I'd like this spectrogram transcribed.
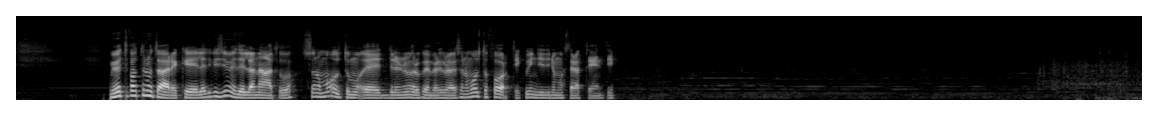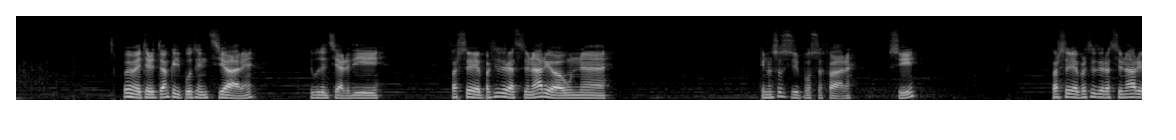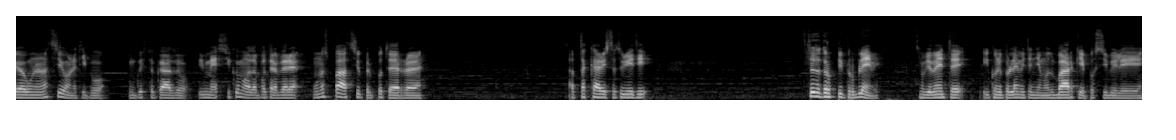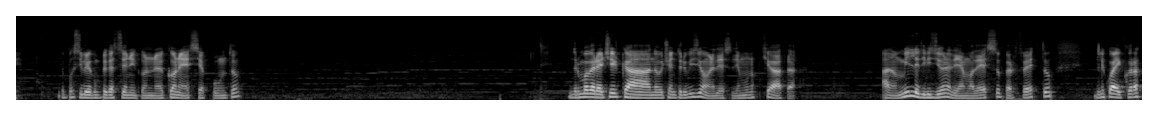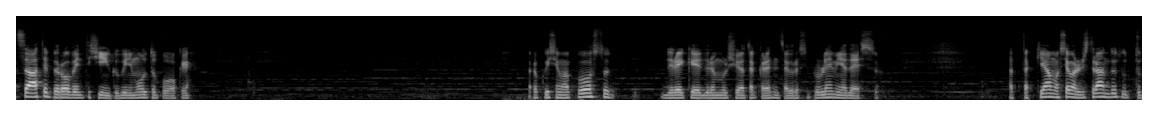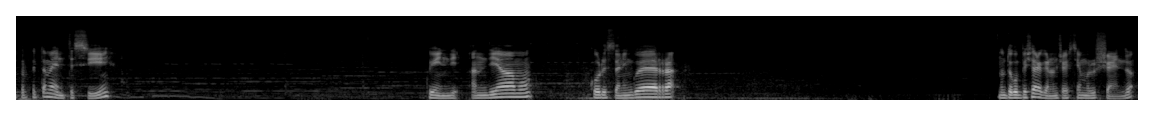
Mi avete fatto notare che le divisioni della Nato sono molto, eh, dell'Unione Europea in particolare, sono molto forti, quindi dobbiamo stare attenti. Poi mi avete detto anche di potenziare, di potenziare, di far salire il partito reazionario a un... Eh, che non so se si possa fare. Sì? Far salire il partito reazionario a una nazione, tipo in questo caso il Messico, in modo da poter avere uno spazio per poter attaccare gli Stati Uniti senza troppi problemi. Ovviamente con i problemi tendiamo sbarchi e possibili, e possibili complicazioni con, con essi, appunto. Dovremmo avere circa 900 divisioni, adesso diamo un'occhiata. Ah no, 1000 divisioni abbiamo adesso, perfetto. Delle quali corazzate però 25, quindi molto poche. Però qui siamo a posto. Direi che dovremmo riuscire ad attaccare senza grossi problemi adesso. Attacchiamo. Stiamo registrando tutto perfettamente? Sì. Quindi andiamo. Kurdistan in guerra. Noto con piacere che non ne stiamo riuscendo.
